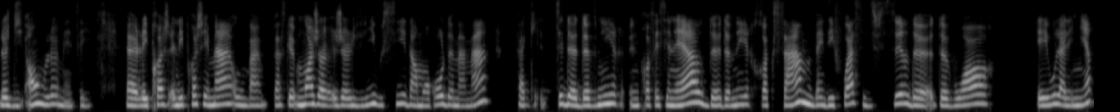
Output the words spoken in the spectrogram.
là, je dis on, là, mais tu euh, les, proches, les ou ben, parce que moi, je, je, le vis aussi dans mon rôle de maman. Fait que, tu sais, de devenir une professionnelle, de devenir Roxane, ben des fois, c'est difficile de, voir et où la limite.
